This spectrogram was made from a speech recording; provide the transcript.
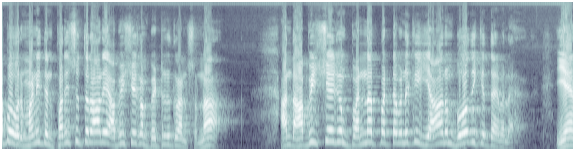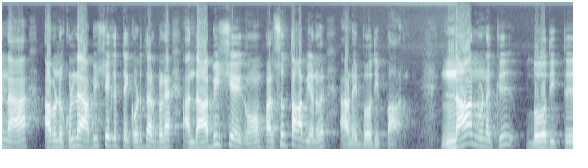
அப்போ ஒரு மனிதன் பரிசுத்தராலே அபிஷேகம் பெற்றிருக்கிறான்னு சொன்னால் அந்த அபிஷேகம் பண்ணப்பட்டவனுக்கு யாரும் போதிக்க தேவையில்ல. ஏன்னா அவனுக்குள்ள அபிஷேகத்தை கொடுத்தார் பாருங்க அந்த அபிஷேகம் பரிசுத்தாவியானவர் அவனை போதிப்பார். நான் உனக்கு போதித்து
